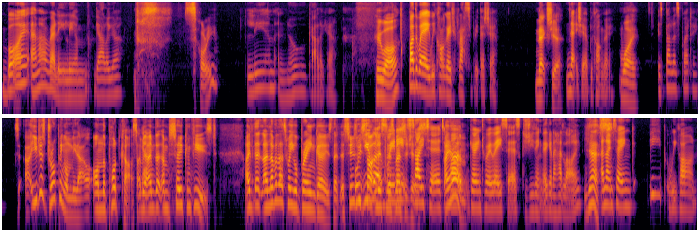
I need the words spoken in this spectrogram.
Boy, am I ready, Liam Gallagher. Sorry. Liam Noel Gallagher. Who are? By the way, we can't go to Glastonbury this year. Next year. Next year, we can't go. Why? It's Bella's wedding. So, uh, are you just dropping on me that on the podcast? I mean, Yeah. I'm I'm so confused. I, I love it. That's where your brain goes. That as soon as Well, we start listeners' really messages, excited I about am. going to Oasis because you think they're going to headline. Yes. And I'm saying, beep, we can't.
